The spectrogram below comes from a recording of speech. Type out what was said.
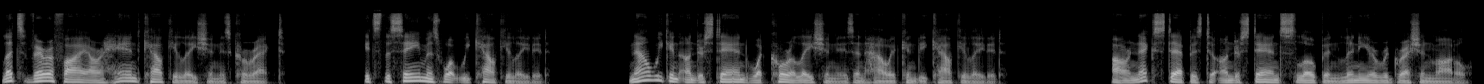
Let's verify our hand calculation is correct. It's the same as what we calculated. Now we can understand what correlation is and how it can be calculated. Our next step is to understand slope in linear regression model.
